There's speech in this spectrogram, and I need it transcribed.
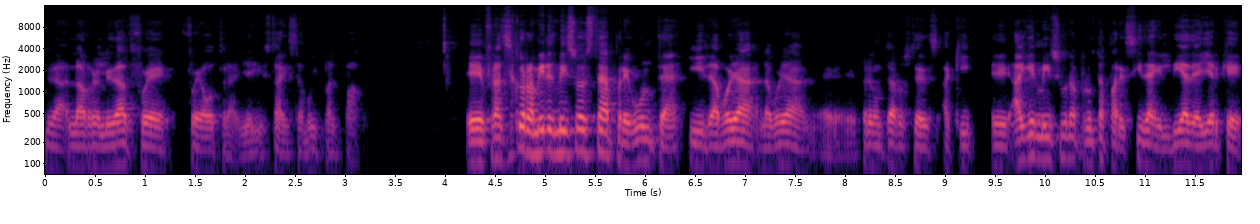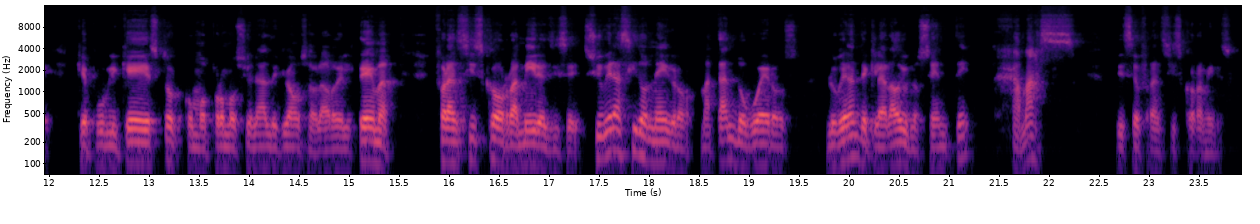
La, la, realidad fue, fue otra y ahí está, ahí está muy palpable. Eh, Francisco Ramírez me hizo esta pregunta y la voy a, la voy a eh, preguntar a ustedes aquí. Eh, alguien me hizo una pregunta parecida el día de ayer que, que publiqué esto como promocional de que íbamos a hablar del tema. Francisco Ramírez dice, si hubiera sido negro matando güeros, ¿lo hubieran declarado inocente? Jamás, dice Francisco Ramírez.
